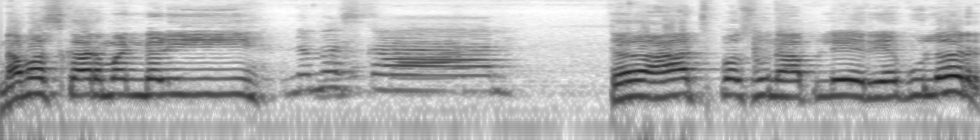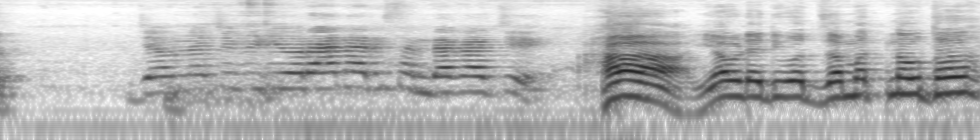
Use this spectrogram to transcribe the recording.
नमस्कार मंडळी. नमस्कार. तर आजपासून आपले रेग्युलर जेवणाचे व्हिडिओ राहणारे संध्याकाळचे. हा एवढ्या दिवस जमत नव्हतं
